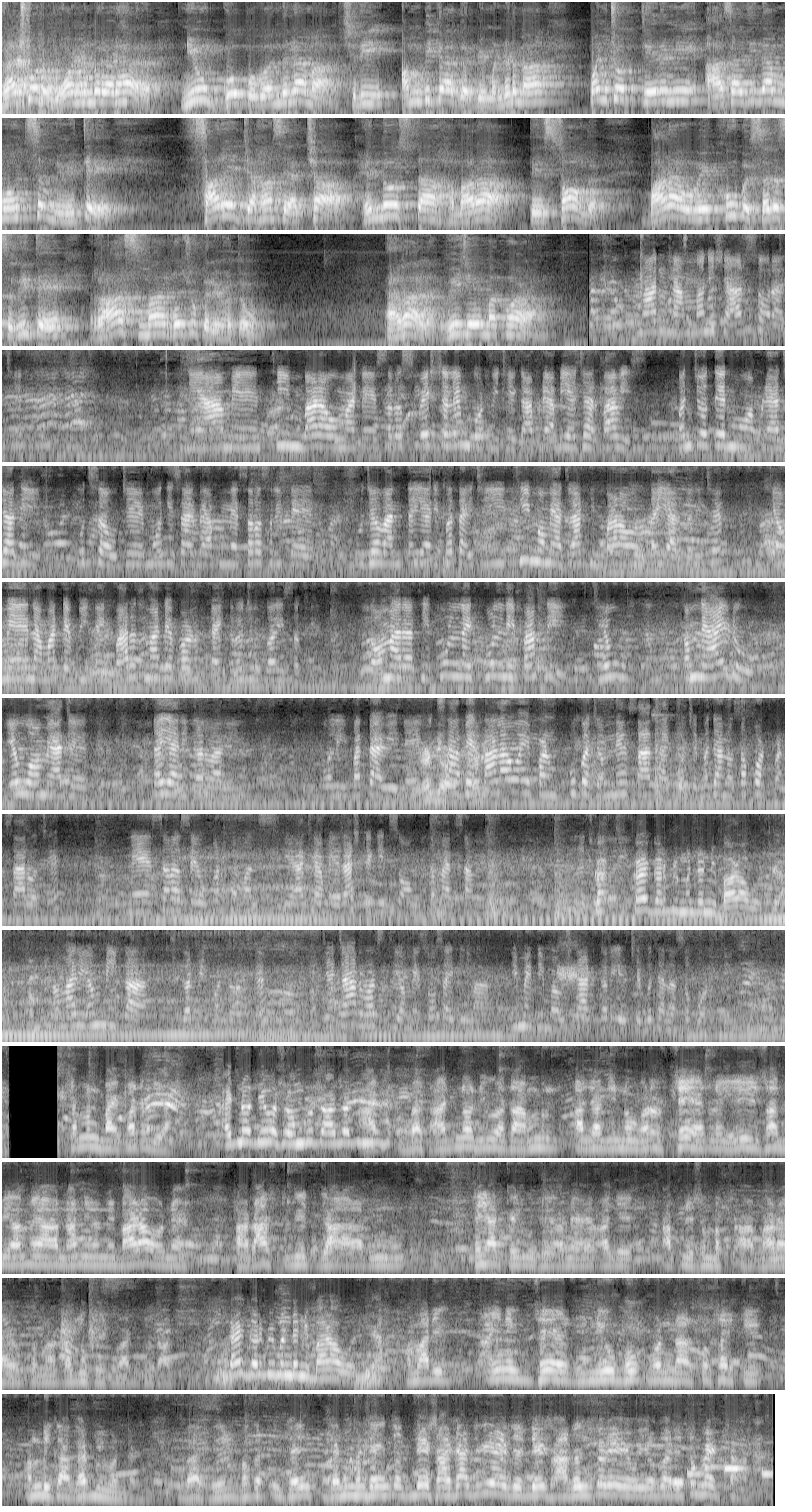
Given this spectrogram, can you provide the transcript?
Rajkot ward number અઢાર, new ગોપવંદનામાં શ્રી અંબિકા ગરબી મંડળમાં પંચોતેરમી આઝાદીના મહોત્સવ નિમિત્તે સારે જહાં સે અચ્છા, હિન્દુસ્તા હમારા, તે સોંગ બાળાઓએ ખૂબ સરસ રીતે રાસમાં રજૂ કર્યો હતો. અહેવાલ વિજય મકવાણા. મારું નામ મનીષા અરસોરા છે. ને આ મેં થીમ બાળાઓ માટે સરસ સ્પેશિયલ એમ ગોઠવી છે કે આપણે આ બે હજાર બાવીસ, પંચોતેરમું આપણે આઝાદી ઉત્સવ જે મોદી સાહેબે આપણને સરસ રીતે ઉજવવાની તૈયારી બતાવી છે. એ થીમ અમે આજ રાખીને બાળાઓને તૈયાર કરી છે કે અમે એના માટે બી કંઈક ભારત માટે પણ કંઈક રજૂ કરી શકીએ. તો અમારાથી ફૂલની ફૂલની પાંખડી જેવું અમને આવડ્યું એવું અમે આજે તૈયારી કરવાની ઓલી બતાવીને ઉત્સાહભેર બાળાઓએ પણ ખૂબ જ અમને સાથ આપ્યો છે. બધાનો સપોર્ટ પણ સારો છે. ને સરસ એવું પરફોર્મન્સ કે આજે અમે રાષ્ટ્રીય ગીત સોંગ તમારી સામે કઈ ગરબી મંડળની બાળાઓ છે? અમારી અંબિકા ગરબી મંડળ છે જે ચાર વર્ષથી અમે સોસાયટીમાં ધીમે ધીમે સ્ટાર્ટ કરીએ છીએ બધાના સપોર્ટથી ચમનભાઈ પટડિયા. આજનો દિવસ અમૃત આઝાદી બસ આજનો દિવસ આ અમૃત આઝાદીનો વર્ષ છે એટલે એ હિસાબે અમે આ નાની નાની બાળાઓને આ રાષ્ટ્રગીત તૈયાર કર્યું છે અને આજે આપની સમક્ષ આ બાળાએ તમને રજૂ કર્યું આજનું રાષ્ટ્ર કઈ ગરબી મંડળની બાળાઓ હતી અમારી અહીંની છે ન્યૂ ભોગવંદના સોસાયટી અંબિકા ગરબી મંડળ. બસ વીર ભગત જૈન જન્મ જયંતિ દેશ આઝાદ રહે છે દેશ આઝાદ કરે એવી અમારી શુભેચ્છા.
